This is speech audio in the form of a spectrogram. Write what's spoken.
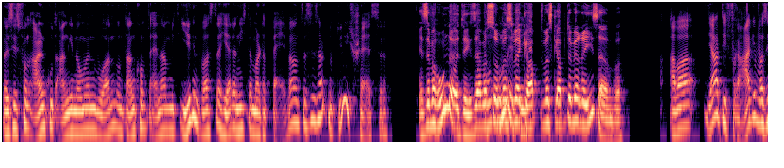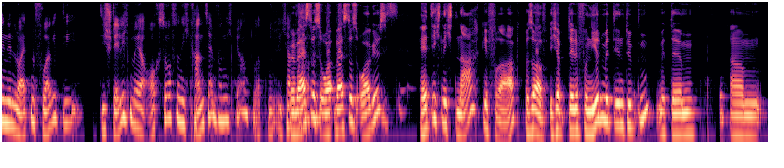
Es ist von allen gut angenommen worden und dann kommt einer mit irgendwas daher, der nicht einmal dabei war und das ist halt natürlich scheiße. Es ist einfach unnötig. Es ist einfach Und so, was wer glaubt, was glaubt der, er ist einfach. Aber ja, die Frage, was in den Leuten vorgeht, die, die stelle ich mir ja auch so oft und ich kann sie einfach nicht beantworten. Ich Weil weißt du, was, weißt, was Org ist? Hätte ich nicht nachgefragt, pass auf, ich habe telefoniert mit den Typen, mit dem, ähm,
